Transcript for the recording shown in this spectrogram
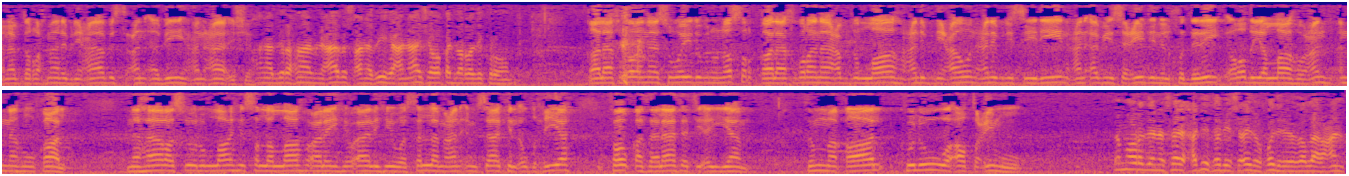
عن عبد الرحمن بن عابس عن أبيه عن عائشة. عن عبد الرحمن بن عابس عن أبيه عن عائشة وقد مر ذكرهم. قال أخبرنا سويد بن نصر قال أخبرنا عبد الله عن ابن عون عن ابن سيرين عن أبي سعيد الخدري رضي الله عنه أنه قال نهى رسول الله صلى الله عليه وآله وسلم عن إمساك الأضحية فوق ثلاثة أيام ثم قال كلوا وأطعموا. ثم ورد النسائي حديث أبي سعيد الخدري رضي الله عنه.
